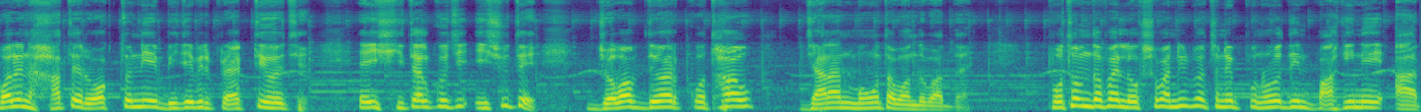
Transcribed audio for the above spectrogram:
বলেন, হাতে রক্ত নিয়ে বিজেপির প্রার্থী হয়েছে। এই শীতলকুচি ইস্যুতে জবাব দেওয়ার কোথাও জানান মমতা বন্দ্যোপাধ্যায়। প্রথম দফায় লোকসভা নির্বাচনে পনেরো দিন বাকি নেই আর।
